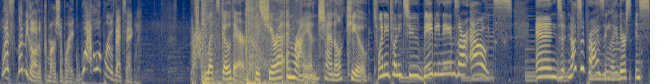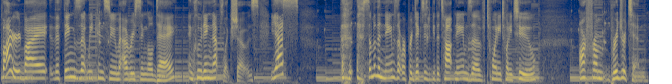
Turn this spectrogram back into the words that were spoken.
let's let me go on a commercial break. What? Who approved that segment? Let's go there with Shira and Ryan, Channel Q. 2022 baby names are out. And not surprisingly, they're inspired by the things that we consume every single day, including Netflix shows. Yes, some of the names that were predicted to be the top names of 2022 are from Bridgerton.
